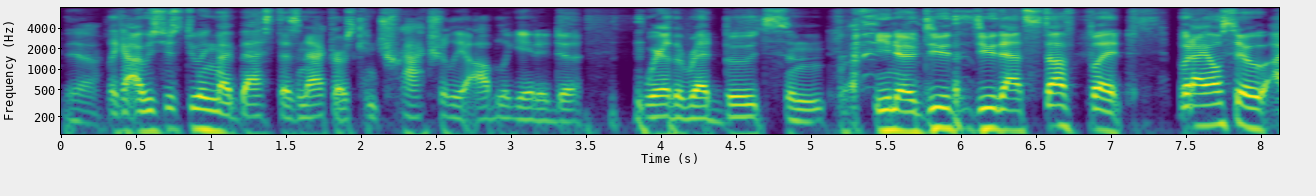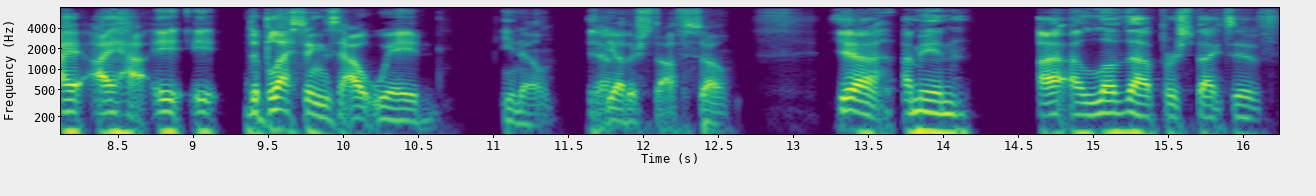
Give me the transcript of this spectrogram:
yeah. Like I was just doing my best as an actor. I was contractually obligated to wear the red boots and you know do do that stuff. But but I also I I ha, it, it the blessings outweighed you know the other stuff. So Yeah, I mean, I, I love that perspective.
